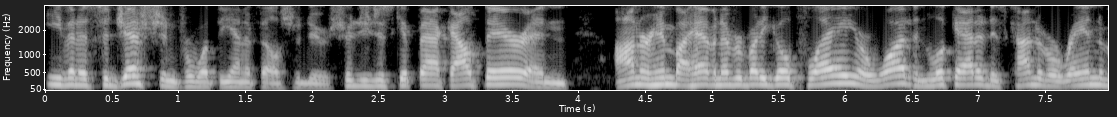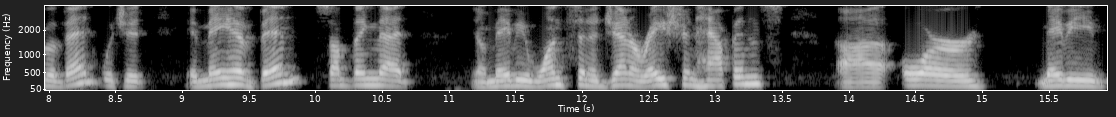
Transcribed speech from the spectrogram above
even a suggestion for what the NFL should do. Should you just get back out there and honor him by having everybody go play or what and look at it as kind of a random event, which it it may have been something that you know maybe once in a generation happens, uh, or maybe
